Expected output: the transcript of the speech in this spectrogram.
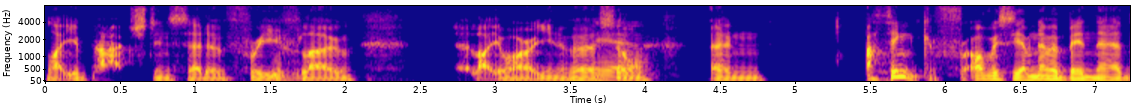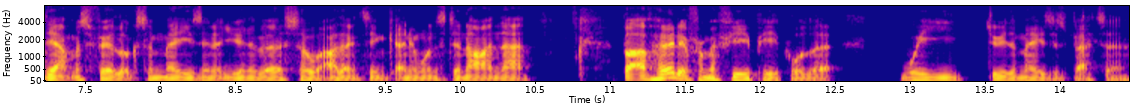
Like you're batched instead of free Mhm. flow, uh, like you are at Universal. Yeah. And I think obviously I've never been there. The atmosphere looks amazing at Universal. I don't think anyone's denying that. But I've heard it from a few people that we do the mazes better.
